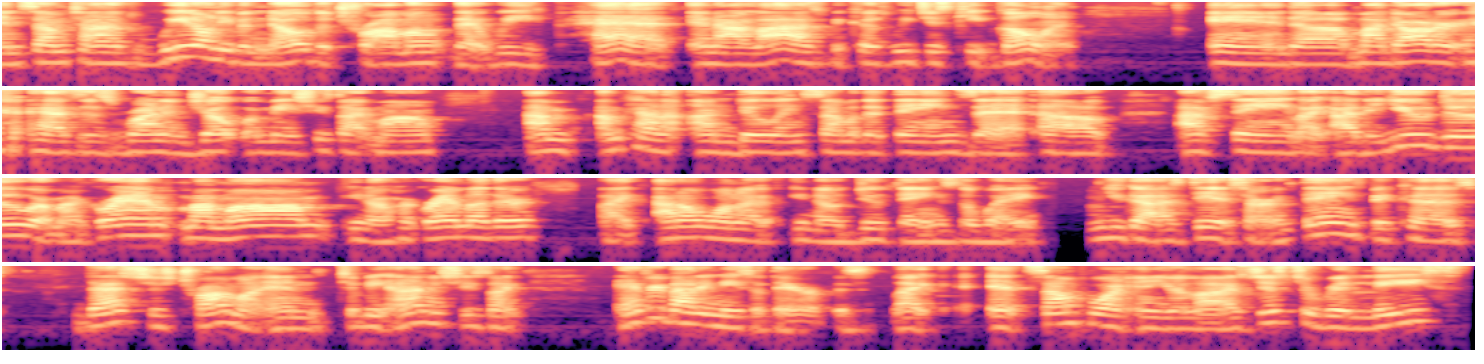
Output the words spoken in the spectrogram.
And sometimes we don't even know the trauma that we've had in our lives because we just keep going. And uh, my daughter has this running joke with me. She's like, "Mom, I'm I'm kind of undoing some of the things that uh, I've seen, like either you do or my grand my mom, you know, her grandmother. Like I don't want to, you know, do things the way you guys did certain things because that's just trauma. And to be honest, she's like, everybody needs a therapist. Like at some point in your lives just to release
